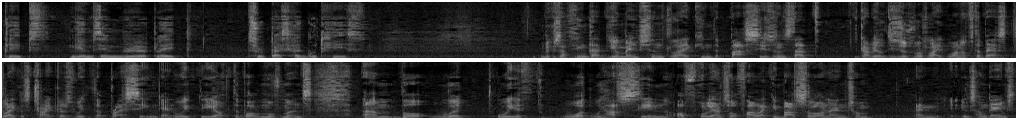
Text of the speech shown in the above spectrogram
clips, games in River Plate. Surprised how good he is. Because I think that you mentioned like in the past seasons that Gabriel Jesus was like one of the best like strikers with the pressing and with the off the ball movements. Um, but with with what we have seen of Julian so far, like in Barcelona and some and in some games,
